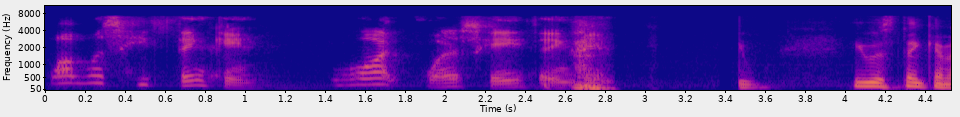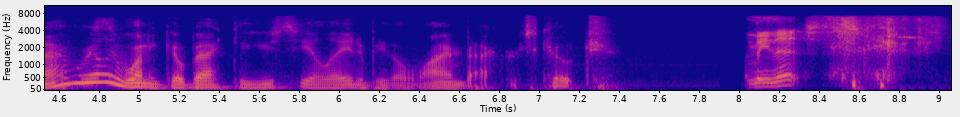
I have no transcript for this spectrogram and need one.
what was he thinking? What was he thinking? he was thinking, I really want to go back to UCLA to be the linebackers coach. I mean that's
